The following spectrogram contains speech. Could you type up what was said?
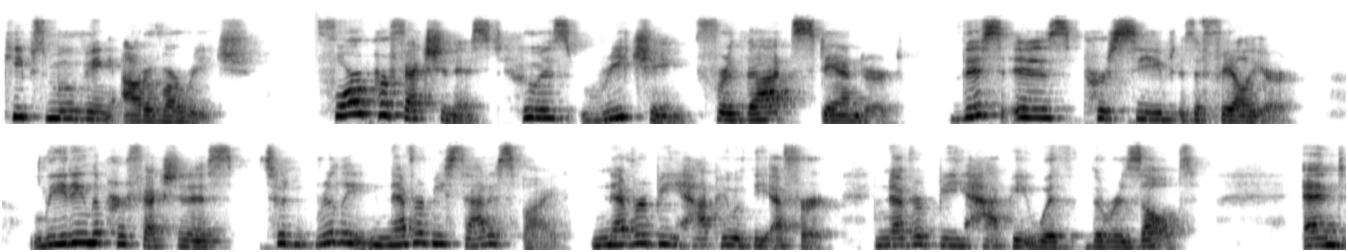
keeps moving out of our reach. For a perfectionist who is reaching for that standard, this is perceived as a failure, leading the perfectionist to really never be satisfied, never be happy with the effort, never be happy with the result. And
